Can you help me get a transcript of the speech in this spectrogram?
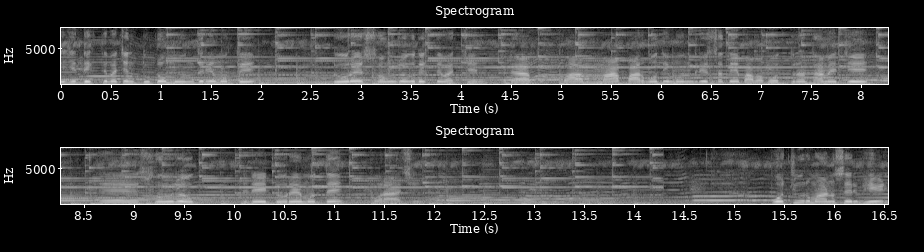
এই যে দেখতে পাচ্ছেন, দুটো মন্দিরের মধ্যে ডোরের সংযোগ দেখতে পাচ্ছেন। এটা মা পার্বতী মন্দিরের সাথে বাবা বৈদ্যনাথ ধামের যে সংযোগ, সেটা এই ডোরের মধ্যে করা আছে। প্রচুর মানুষের ভিড়।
